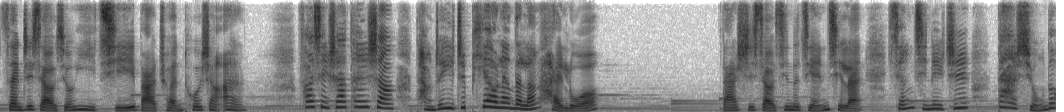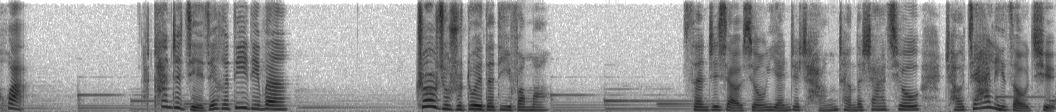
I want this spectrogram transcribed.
三只小熊一起把船拖上岸，发现沙滩上躺着一只漂亮的蓝海螺。达什小心地捡起来，想起那只大熊的话。他看着姐姐和弟弟问：“这儿就是对的地方吗？”三只小熊沿着长长的沙丘朝家里走去。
